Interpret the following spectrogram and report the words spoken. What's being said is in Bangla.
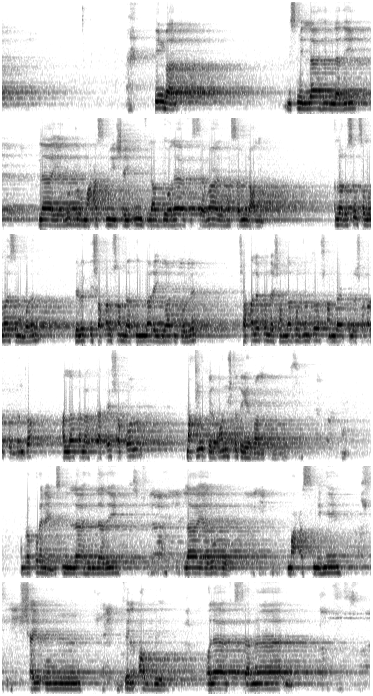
তিনবার লা আল্লাহ রাসূল সাল্লাম বলেন যে ব্যক্তি সকাল সন্ধ্যা তিনবার এই দোয়াটি করবে সকালে করলে সন্ধ্যা পর্যন্ত সন্ধ্যায় করলে সকাল পর্যন্ত আল্লাহ তাআলা তাকে সকল মাখলুকের অনিষ্ট থেকে হেফাজত করবে আমরা পড়ে নেই বিসমিল্লাহিল্লাযী لا يضر مع اسمه شيء في الأرض ولا في السماء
